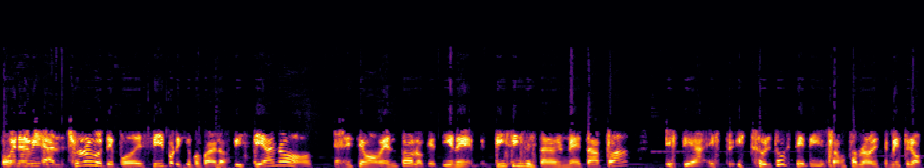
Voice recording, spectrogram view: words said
Bueno, mira, yo lo que te puedo decir, por ejemplo, para los cristianos, en este momento lo que tiene, Pisces está en una etapa, este, este- sobre todo este mes, vamos a hablar de este mes, pero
